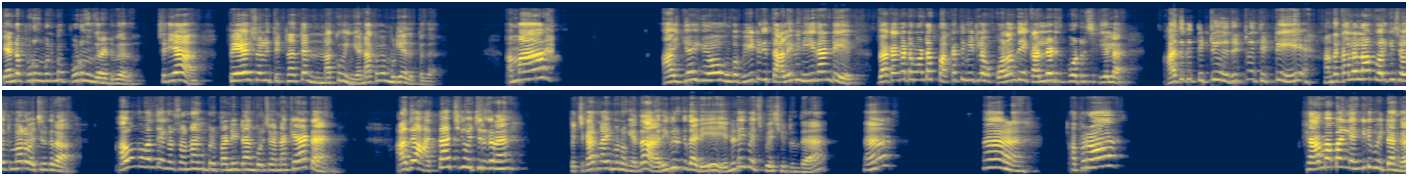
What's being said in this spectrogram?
என்ன புடுங்க முடியுமோ புடுங்க ரெண்டு பேரும். சரியா? பேர் சொல்லி திட்டினா தான் நக்குவீங்க. நக்கவே முடியாது இப்பதான் அம்மா! ஐயோ உங்க வீட்டுக்கு தலைவி நீதாண்டி. வெக்க கட்ட மாட்டா பக்கத்து வீட்டுல குழந்தைய கல் எடுத்து போட்டுருச்சு கீழே. அதுக்கு திட்டு திட்டு திட்டி அந்த கல்லெல்லாம் பொறுக்கி செவத்து மேல வச்சிருக்கிறா. அவங்க வந்து எங்களை சொன்னாங்க இப்படி பண்ணிட்டாங்க குடிச்சோம் நான் கேட்டேன். அது அத்தாச்சிக்கு வச்சிருக்கிறேன். பிச்சைக்காரன் நாய் உனக்கு ஏதாவது அறிவு இருக்குதாடி? என்னடி வச்சு பேசிட்டு இருந்த? ஆ? ஆ, அப்புறம்? ஹேமாமாலினி எங்கிட்டு போயிட்டாங்க?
